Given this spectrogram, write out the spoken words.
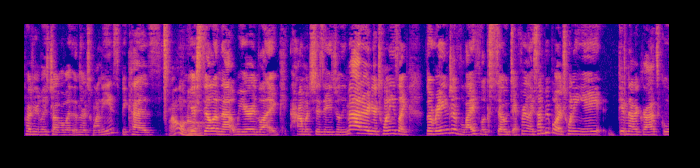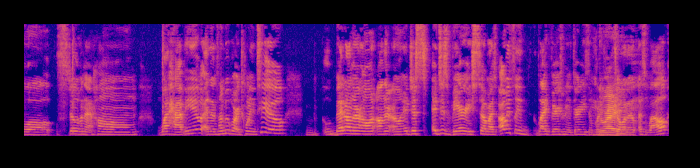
particularly struggle with in their 20s because I don't know. you're still in that weird, like, how much does age really matter? In your 20s, like, the range of life looks so different. Like, some people are 28, getting out of grad school, still living at home, what have you. And then some people are 22, been on their own, on their own. It just, it just varies so much. Obviously, life varies when you're 30s and 40s and so on as well.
